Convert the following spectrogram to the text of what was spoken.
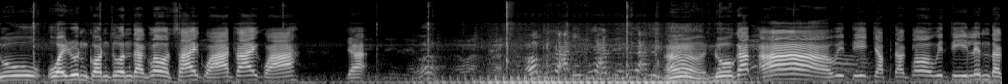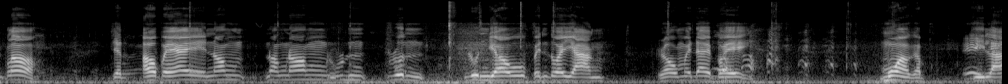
ดูวัยรุ่นคอนโซลตะกร้อซ้ายขวาซ้ายขวาจะเออดูครับอ้าววิธีจับตะกร้อวิธีเล่นตะกร้อจะเอาไปให้น้องน้องน้องรุ่นรุ่นรุ่นเยาว์เป็นตัวอย่าง เราไม่ได้ไปมั่วกับ กีฬา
